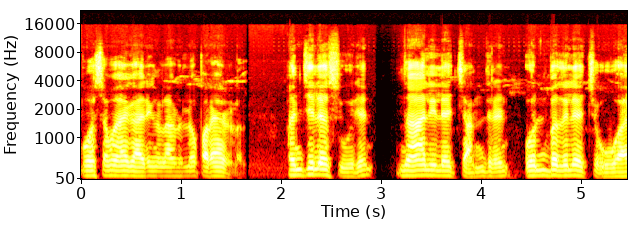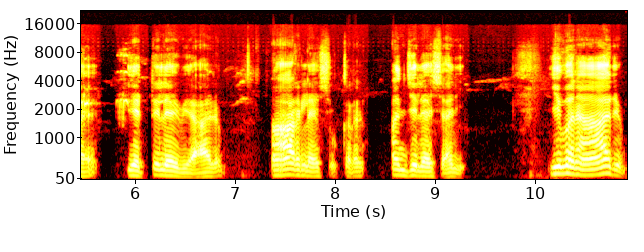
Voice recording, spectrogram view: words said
മോശമായ കാര്യങ്ങളാണല്ലോ പറയാനുള്ളത്. അഞ്ചിലെ സൂര്യൻ നാലിലെ ചന്ദ്രൻ ഒൻപതിലെ ചൊവ്വായ എട്ടിലെ വ്യാഴം ആറിലെ ശുക്രൻ അഞ്ചിലെ ശനി. ഇവരാരും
